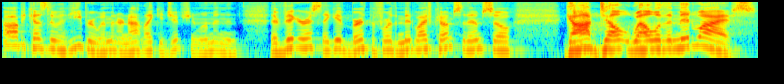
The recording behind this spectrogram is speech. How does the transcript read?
Oh, because the Hebrew women are not like Egyptian women, and they're vigorous. They give birth before the midwife comes to them. So God dealt well with the midwives.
